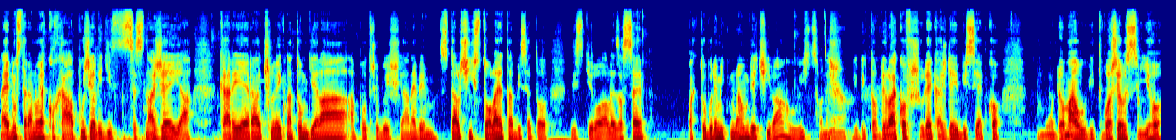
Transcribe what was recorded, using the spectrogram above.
Na jednu stranu jako chápu, že lidi se snaží a kariéra, člověk na tom dělá a potřebuješ, já nevím, z dalších sto let, aby se to zjistilo, ale zase pak to bude mít mnohem větší váhu, víš co, než no. kdyby to bylo jako všude, každý by si jako doma vytvořil svýho,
